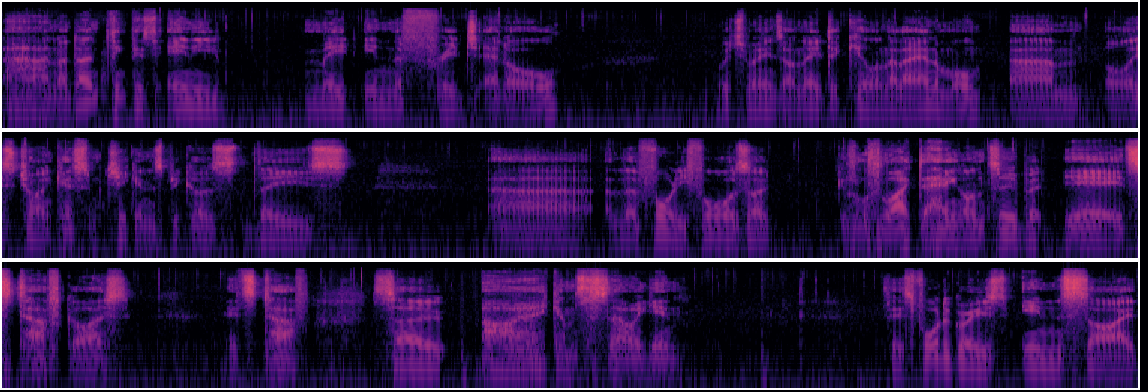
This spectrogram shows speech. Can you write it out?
Uh, and I don't think there's any meat in the fridge at all. Which means I'll need to kill another animal. Um, or at least try and catch some chickens because these... Uh, the 44s I like to hang on to. But yeah, it's tough, guys. It's tough. So, oh, here comes the snow again. So it's 4 degrees inside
